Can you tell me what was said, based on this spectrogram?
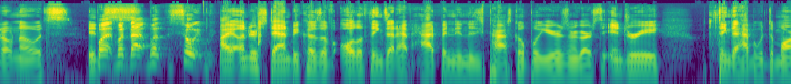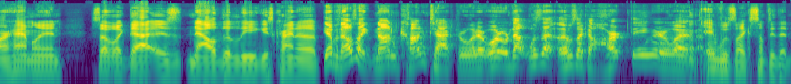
don't know, it's. It's, But but that but so I understand because of all the things that have happened in these past couple of years in regards to injury, thing that happened with Damar Hamlin, stuff like that. Is now the league is kind of yeah, but that was like non-contact or whatever. Or that was that that was like a heart thing or what? it was like something that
